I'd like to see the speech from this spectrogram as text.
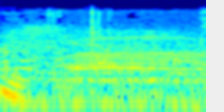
うん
